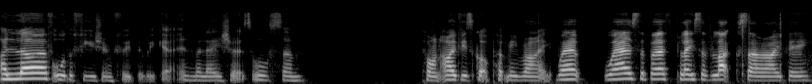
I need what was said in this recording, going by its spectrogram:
I love all the fusion food that we get in Malaysia. It's awesome. Come on, Ivy's got to put me right. Where, Where's the birthplace of Laksa, Ivy?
